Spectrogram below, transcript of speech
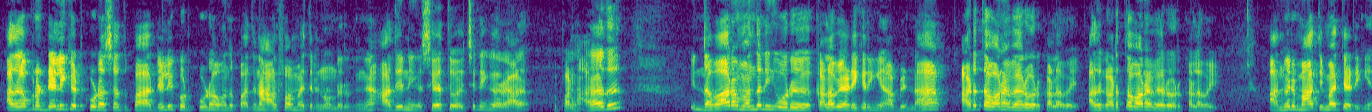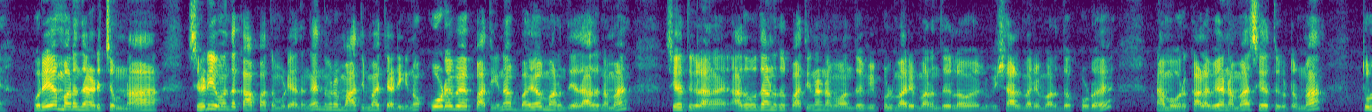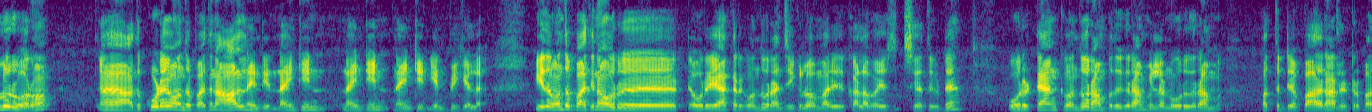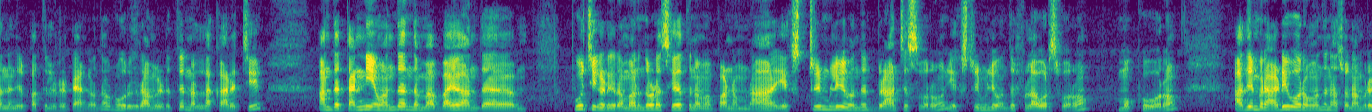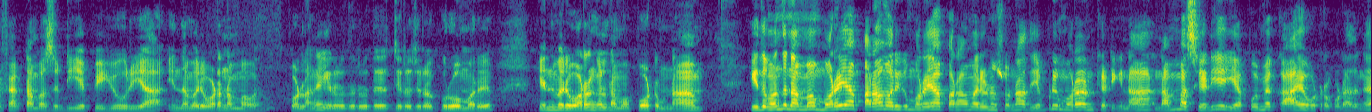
அதுக்கப்புறம் டெலிகேட் கூட சேர்த்து பா டெலிகேட் கூட வந்து பார்த்தீங்கன்னா ஆல்ஃபா மைத்ரின் ஒன்று இருக்குங்க. அதையும் நீங்கள் சேர்த்து வச்சு நீங்கள் பண்ணலாம். அதாவது இந்த வாரம் வந்து நீங்கள் ஒரு கலவை அடிக்கிறீங்க அப்படின்னா அடுத்த வாரம் வேற ஒரு கலவை. அதுக்கு அடுத்த வாரம் வேறு ஒரு கலவை. அதுமாரி மாற்றி மாற்றி அடிங்க. ஒரே மருந்து அடித்தோம்னா செடியை வந்து காப்பாற்ற முடியாதுங்க. இந்த மாதிரி மாற்றி மாற்றி அடிக்கணும். கூடவே பார்த்தீங்கன்னா பயோ மருந்து ஏதாவது நம்ம சேர்த்துக்கலாங்க. அது உதாரணத்துக்கு பார்த்தீங்கன்னா நம்ம வந்து விப்புல் மாதிரி மருந்துலோ இல்லை விஷால் மாதிரி மருந்தோ கூட நம்ம ஒரு கலவையாக நம்ம சேர்த்துக்கிட்டோம்னா துளிர் வரும். அது கூடவே வந்து பார்த்திங்கன்னா all nineteen nineteen nineteen nineteen என்பிகேல இதை வந்து பார்த்தீங்கன்னா ஒரு ஒரு ஏக்கருக்கு வந்து ஒரு அஞ்சு கிலோ மாதிரி கலவை சேர்த்துக்கிட்டு ஒரு டேங்க் வந்து ஒரு ஐம்பது கிராம் இல்லை நூறு கிராம் பத்து பதினாறு லிட்டர் பதினஞ்சு பத்து லிட்டர் டேங்க் இருந்தால் நூறு கிராம் எடுத்து நல்லா கரைச்சி அந்த தண்ணியை வந்து அந்த ம- பயோ அந்த பூச்சி கடிக்கிற மருந்தோடு சேர்த்து நம்ம பண்ணோம்னா எக்ஸ்ட்ரீம்லி வந்து பிரான்ச்சஸ் வரும் எக்ஸ்ட்ரீம்லி வந்து ஃப்ளவர்ஸ் வரும் மொக்கு வரும். அதே மாதிரி அடி உரம் வந்து நான் சொன்ன மாதிரி ஃபேக்டாம்பாஸ் டிஏபி யூரியா இந்த மாதிரி உரம் நம்ம போடலாங்க. இருபது இருபது ஜீரோ ஜீரோ குரோமரு இந்த மாதிரி உரங்கள் நம்ம போட்டோம்னா இது வந்து நம்ம முறையாக பராமரிக்க முறையாக பராமரிக்கணும்னு சொன்னால் அது எப்படி முறைன்னு கேட்டிங்கன்னா நம்ம செடியை எப்போவுமே காய விட்டுறக்கூடாதுங்க.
